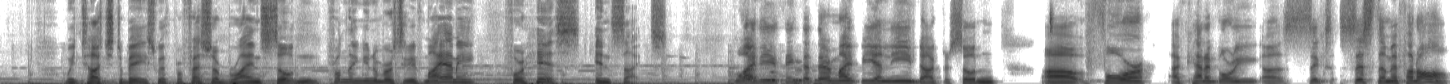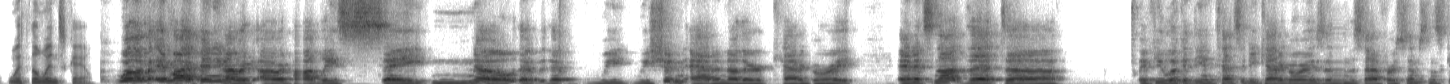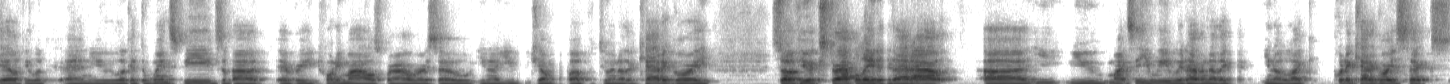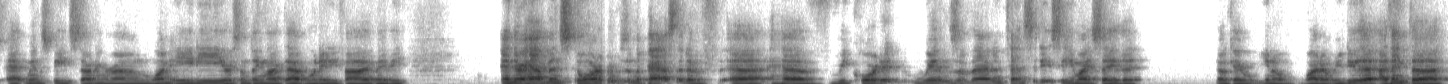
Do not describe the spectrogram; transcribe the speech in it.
We touched base with Professor Brian Soden from the University of Miami for his insights. Why do you think that there might be a need, Dr. Soden, uh, for a category uh, 6 system, if at all, with the wind scale? Well, in- my opinion, I would I would probably say no that that we we shouldn't add another category, and it's not that uh, if you look at the intensity categories in the Saffir-Simpson scale, if you look and you look at the wind speeds about every 20 miles per hour or so, you know you jump up to another category. So if you extrapolated that out, uh, you you might see we would have another you know like put a category six at wind speed starting around 180 or something like that 185 maybe. And there have been storms in the past that have uh, have recorded winds of that intensity. So you might say that okay you know why don't we do that? I think the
